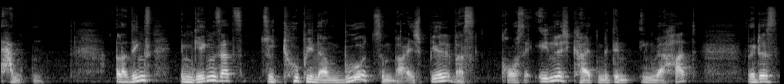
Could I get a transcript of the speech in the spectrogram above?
ernten. Allerdings im Gegensatz zu Topinambur zum Beispiel, was große Ähnlichkeit mit dem Ingwer hat, wird es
